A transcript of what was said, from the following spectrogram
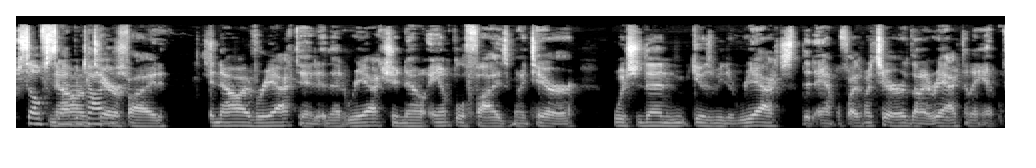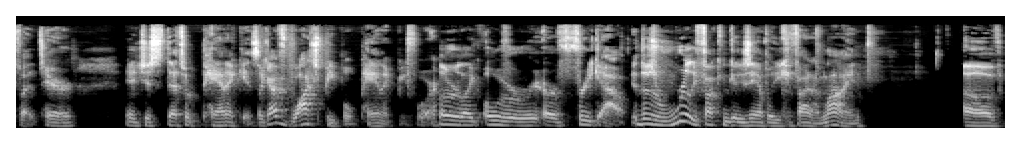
Self sabotage. now i'm self-sabotage terrified and now i've reacted and that reaction now amplifies my terror which then gives me to react that amplifies my terror then i react and i amplify the terror. It just that's what panic is. Like i've watched people panic before. Or like over or freak out. There's a really fucking good example you can find online of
